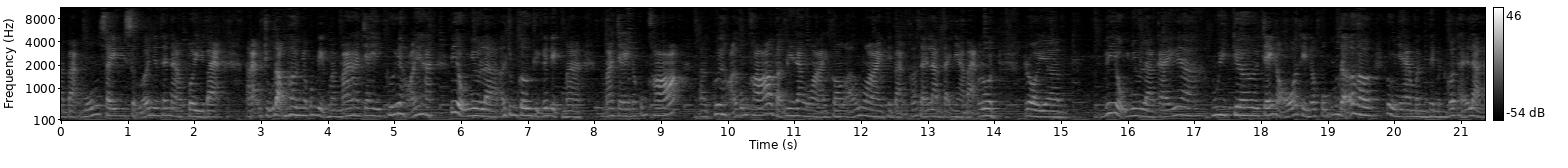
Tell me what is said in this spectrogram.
À, bạn muốn xây sửa như thế nào tùy bạn. À, bạn chủ động hơn cho cái việc mà ma chay cưới hỏi ha. Ví dụ như là ở chung cư thì cái việc mà ma chay nó cũng khó ờ, cưới hỏi cũng khó bạn đi ra ngoài. Còn ở ngoài thì bạn có thể làm tại nhà bạn luôn. Rồi ờ, ví dụ như là cái nguy cơ cháy nổ thì nó cũng đỡ hơn. Ví dụ nhà mình thì mình có thể là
